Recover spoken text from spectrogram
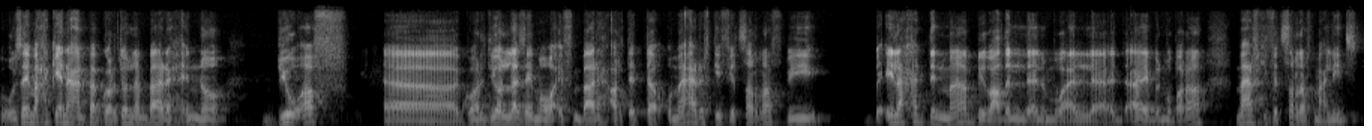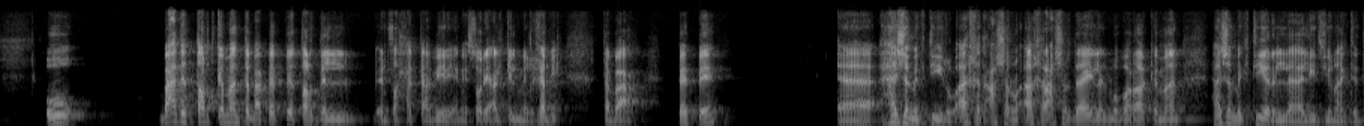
وزي ما حكينا عن بيب جوارديولا امبارح إنه بيوقف جوارديولا زي ما وقف امبارح أرتيتا وما عرف كيف يتصرف ب إلى حد ما ببعض الدقائق بالمباراة. ما عرف كيف يتصرف مع ليدز. وبعد الطرد كمان تبع بيبي طرد ال... إن صح التعبير يعني sorry على الكلمة الغبي تبع بيبي آه، هجم كثير وآخر 10 آخر 10 دقائق للمباراة كمان هجم كثير ليدز يونايتد.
